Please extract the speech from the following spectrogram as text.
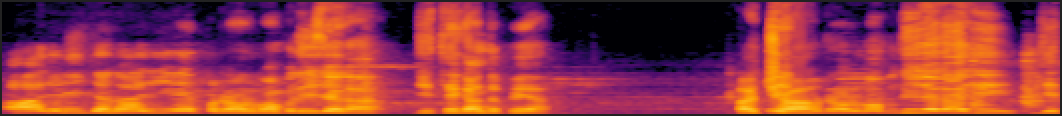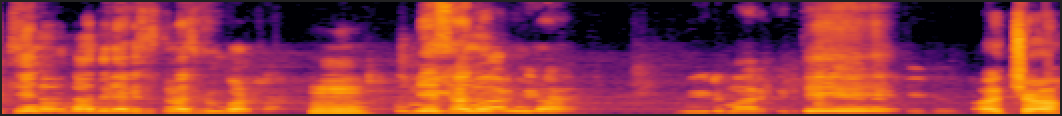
ਆ ਜਿਹੜੀ ਜਗ੍ਹਾ ਜੀ ਇਹ ਪੈਟਰੋਲ ਪੰਪ ਦੀ ਜਗ੍ਹਾ ਜਿੱਥੇ ਗੰਦ ਪਿਆ। ਇਹ ਅੱਛਾ ਪੈਟਰੋਲ ਪੰਪ ਦੀ ਜਗ੍ਹਾ ਜੀ ਜਿੱਥੇ ਇਹਨਾਂ ਨੇ ਗੰਦ ਲੈ ਕੇ ਸੁੱਟਣਾ ਸ਼ੁਰੂ ਕਰਤਾ। ਹੂੰ। ਇਹ ਸਾਨੂੰ ਪੂਰਾ ਮੀਟ ਮਾਰਕੀਟ ਤੇ ਅੱਛਾ।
